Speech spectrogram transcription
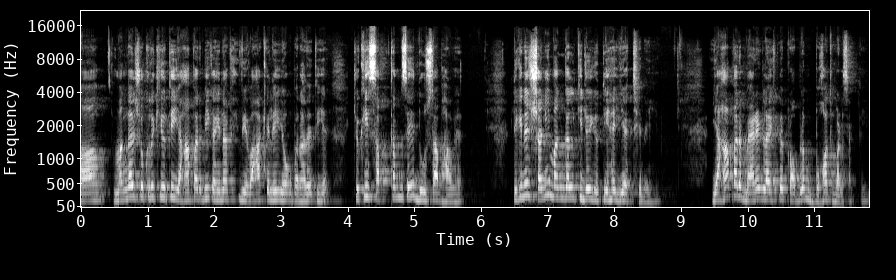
आ, मंगल शुक्र की युति यहाँ पर भी कहीं ना कहीं विवाह के लिए योग बना देती है क्योंकि सप्तम से दूसरा भाव है। लेकिन ये शनि मंगल की जो युति है ये अच्छी नहीं है। यहाँ पर मैरिड लाइफ में प्रॉब्लम बहुत बढ़ सकती है।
